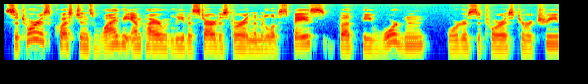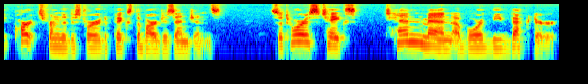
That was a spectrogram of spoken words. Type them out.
Sartoris questions why the Empire would leave a star destroyer in the middle of space, but the warden orders Sartoris to retrieve parts from the destroyer to fix the barge's engines. Sartoris takes 10 men aboard the Vector,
